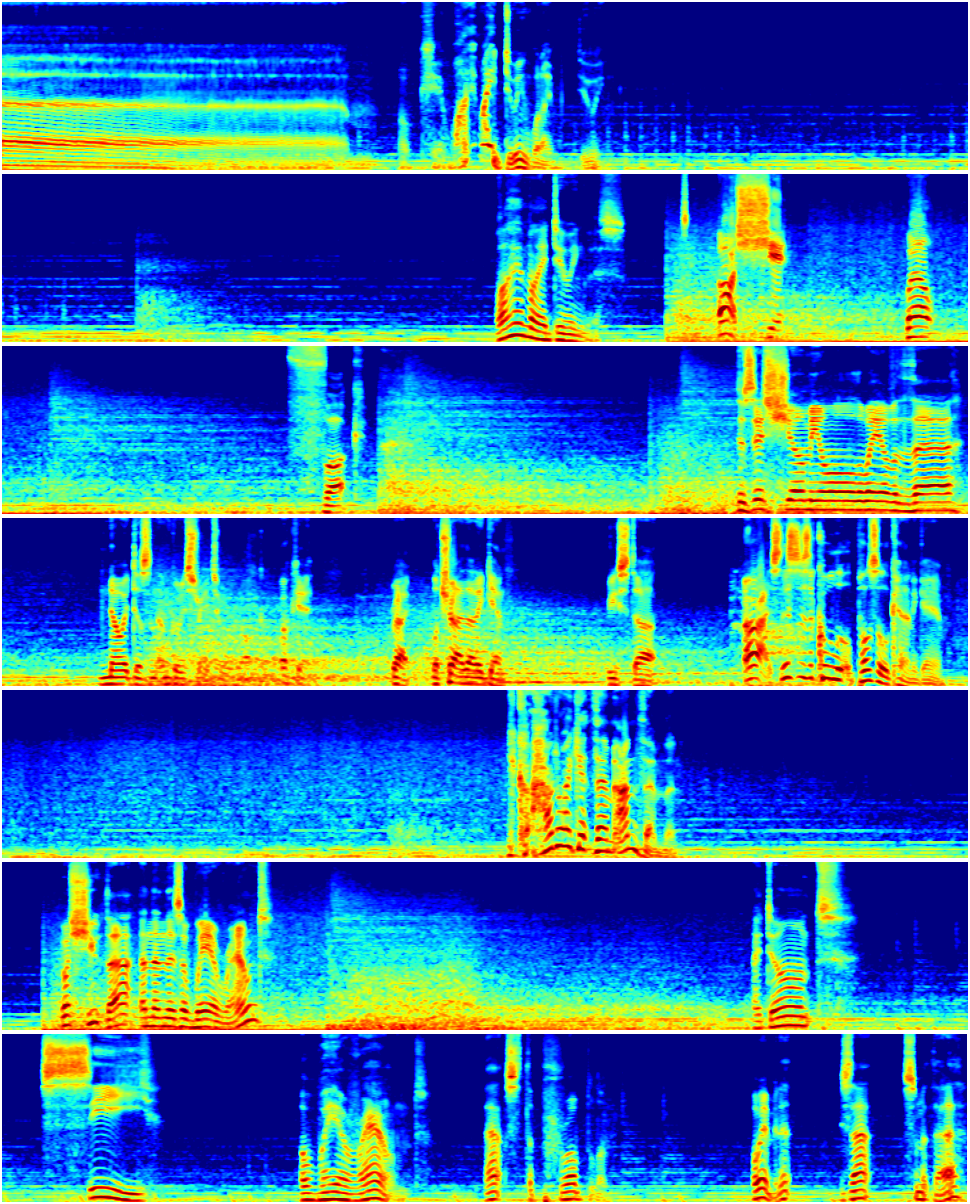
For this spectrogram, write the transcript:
okay, why am I doing what I'm doing? Why am I doing this? Oh, shit! Well... Fuck. Does this show me all the way over there? No, it doesn't. I'm going straight to a rock. Okay. Right, we'll try that again. Restart. Alright, so this is a cool little puzzle kind of game. How do I get them and them, then? Do I shoot that, and then there's a way around? I don't... see a way around. That's the problem. Oh, wait a minute. Is that something there?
